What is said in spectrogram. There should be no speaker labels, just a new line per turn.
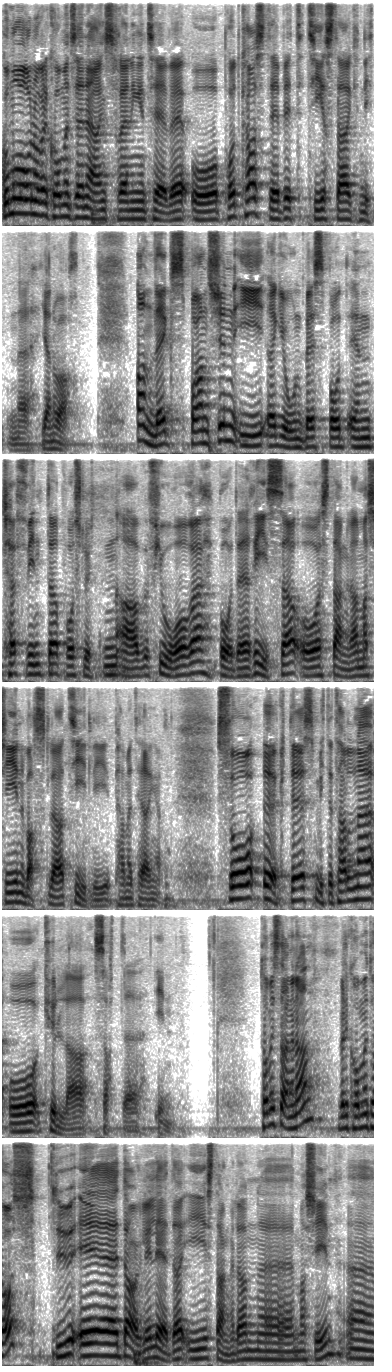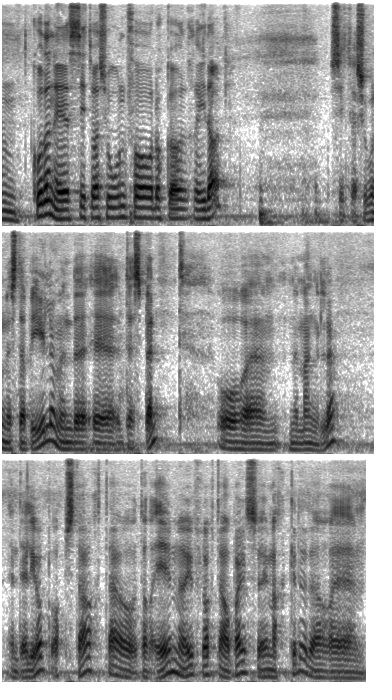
God morgen og velkommen til Næringsforeningen TV og podkast. Det er blitt tirsdag 19. januar. Anleggsbransjen i regionen ble spådd en tøff vinter på slutten av fjoråret. Både Risa og Stangeland Maskin varsla tidlig permitteringer. Så økte smittetallene, og kulda satte inn. Tommy Stangeland, velkommen til oss. Du er daglig leder i Stangeland eh, Maskin. Eh, hvordan er situasjonen for dere i dag?
Situasjonen er stabil, men det er, det er spent. Og um, vi mangler en del jobb. Oppstarter, og det er mye flott arbeid som er i markedet. Der er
